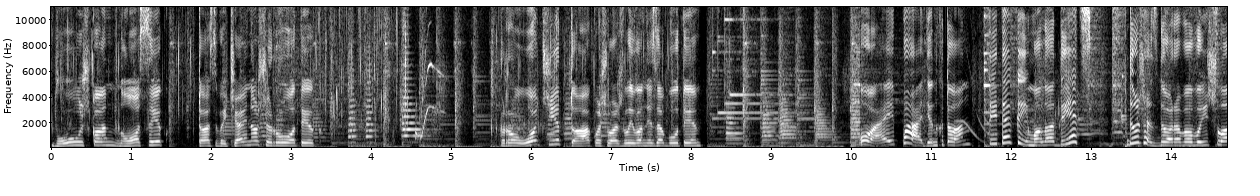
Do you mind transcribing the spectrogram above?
вушка, носик та, звичайно ж, ротик. Про очі також важливо не забути. Ой, Падінгтон, ти такий молодець. Дуже здорово вийшло.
